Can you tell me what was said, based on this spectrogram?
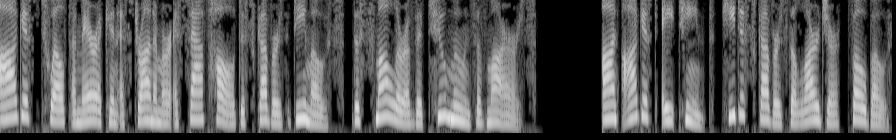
August 12 – American astronomer Asaph Hall discovers Deimos, the smaller of the two moons of Mars. On August 18, he discovers the larger, Phobos.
